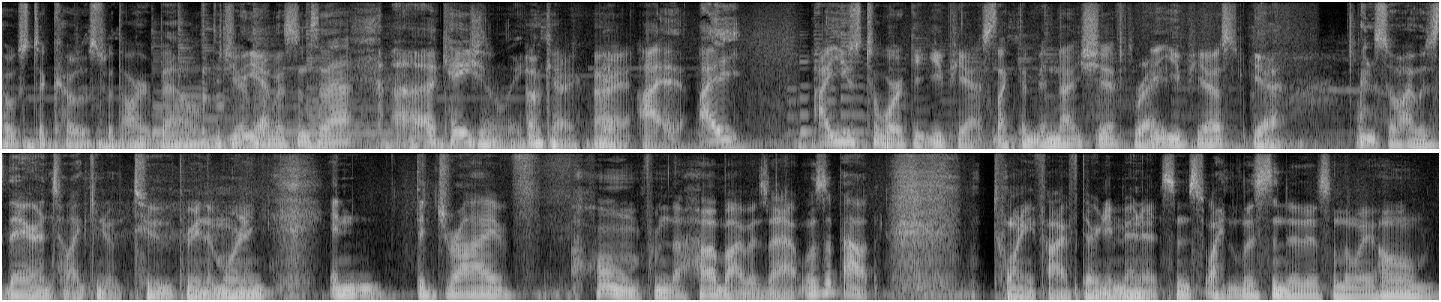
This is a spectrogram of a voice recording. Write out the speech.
Coast to Coast with Art Bell. Did you ever Yeah. listen to that? Uh, occasionally. Okay, all right. I I I used to work at UPS, like the midnight shift Right. at UPS. Yeah. And so I was there until like, you know, two, three in the morning. And the drive home from the hub I was at was about 25, 30 minutes. And so I listened to this on the way home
